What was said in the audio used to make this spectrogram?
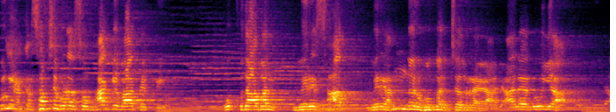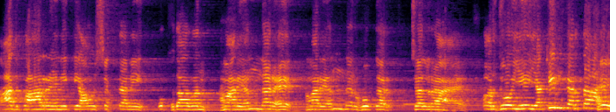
दुनिया का सबसे बड़ा सौभाग्य बात है प्रिय वो खुदावन मेरे साथ, मेरे अंदर होकर चल रहा है आज। हालेलुया। आज बाहर रहने की आवश्यकता नहीं। वो खुदावन हमारे अंदर है, हमारे अंदर होकर चल रहा है। और जो ये यकीन करता है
